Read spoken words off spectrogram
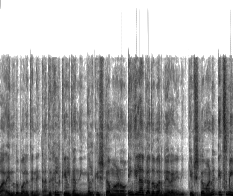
പറയുന്നത് പോലെ തന്നെ കഥകൾ കേൾക്കാൻ നിങ്ങൾക്ക് ഇഷ്ടമാണോ? എങ്കിൽ ആ കഥ പറഞ്ഞു തരാൻ എനിക്കും ഇഷ്ടമാണ്. ഇറ്റ്സ് മീ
